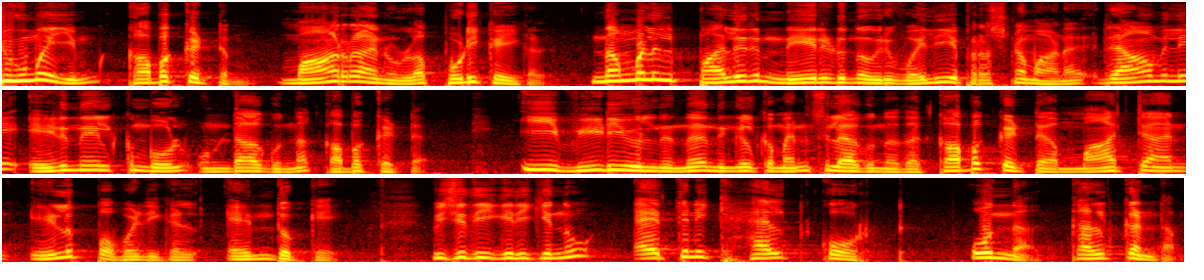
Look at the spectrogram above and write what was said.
ചുമയും കപക്കെട്ടും മാറാനുള്ള പൊടിക്കൈകൾ. നമ്മളിൽ പലരും നേരിടുന്ന ഒരു വലിയ പ്രശ്നമാണ് രാവിലെ എഴുന്നേൽക്കുമ്പോൾ ഉണ്ടാകുന്ന കപക്കെട്ട്. ഈ വീഡിയോയിൽ നിന്ന് നിങ്ങൾക്ക് മനസ്സിലാകുന്നത് കപക്കെട്ട് മാറ്റാൻ എളുപ്പ വഴികൾ എന്തൊക്കെ? വിശദീകരിക്കുന്നു എത്നിക് ഹെൽത്ത് കോർട്ട് ഒന്ന് കൽക്കണ്ടം.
